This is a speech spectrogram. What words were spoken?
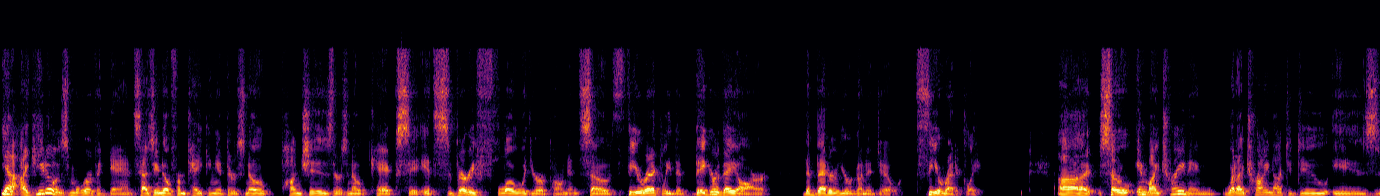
yeah, Aikido is more of a dance. As you know from taking it, there's no punches, there's no kicks. It's very flow with your opponent. So theoretically, the bigger they are, the better you're going to do, theoretically. Uh, so in my training, what I try not to do is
